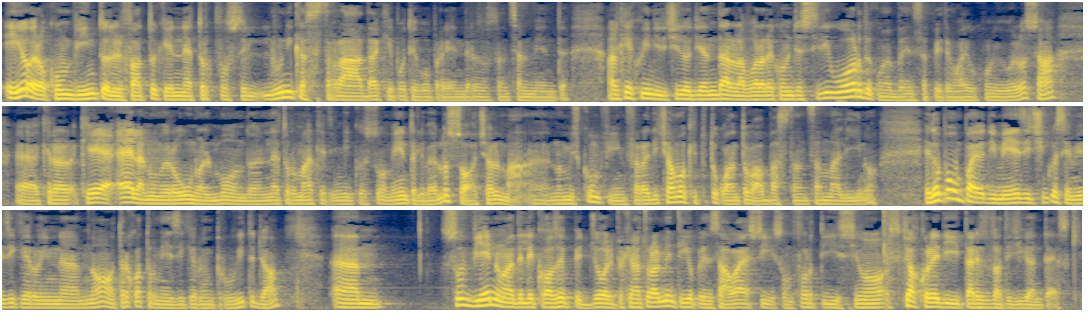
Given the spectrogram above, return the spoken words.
E io ero convinto del fatto che il network fosse l'unica strada che potevo prendere sostanzialmente, al che quindi decido di andare a lavorare con Jessie Ward, come ben sapete, magari qualcuno di voi lo sa, eh, che, è la numero uno al mondo nel network marketing in questo momento a livello social, ma eh, non mi sconfinfera, diciamo che tutto quanto va abbastanza malino. E dopo un paio di mesi, 5-6 mesi che ero in, no, 3-4 mesi che ero in Pruvit già, ehm, sovviene una delle cose peggiori, perché naturalmente io pensavo, eh sì, sono fortissimo, schiocco le dita, risultati giganteschi.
